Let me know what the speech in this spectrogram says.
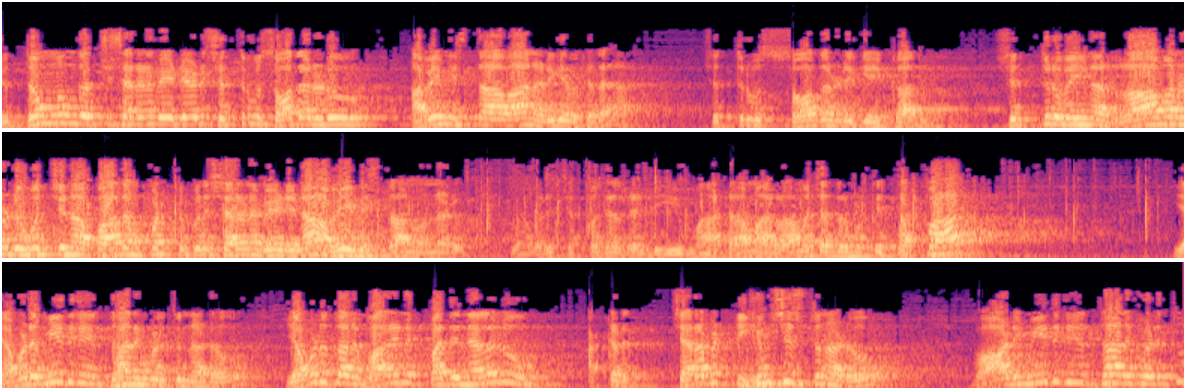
యుద్ధం ముందు వచ్చి శరణ వేడాడు శత్రువు సోదరుడు అభయమిస్తావా అని అడిగావు కదా? శత్రువు సోదరుడికే కాదు. శత్రువైన రావణుడు వచ్చిన పాదం పట్టుకుని శరణ వేడినా అభయమిస్తాను అన్నాడు. ఎవరు చెప్పగలరండి? ఈ మాట మా రామచంద్రమూర్తి తప్ప ఎవడి మీదుగా యుద్ధానికి వెళ్తున్నాడో? ఎవడు తన భార్యని పది నెలలు అక్కడ చెరబెట్టి హింసిస్తున్నాడో వాడి మీదకి యుద్ధానికి వెళుతూ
